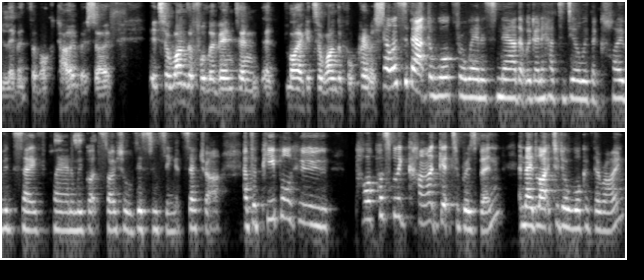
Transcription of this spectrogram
11th of October. So it's a wonderful event and uh, like it's a wonderful premise. Tell us about the Walk for Awareness now that we're going to have to deal with a COVID safe plan and we've got social distancing, etc. And for people who possibly can't get to Brisbane and they'd like to do a walk of their own,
